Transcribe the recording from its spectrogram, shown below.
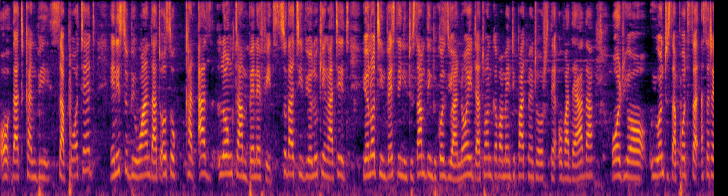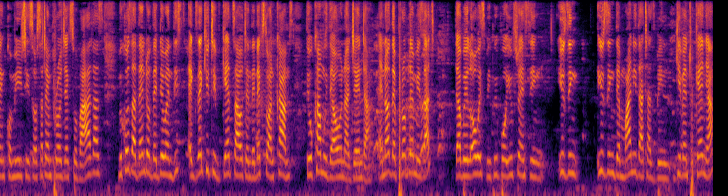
of, that can be supported. It needs to be one that also can has long-term benefits. So that if you're looking at it, you're not investing into something because you're annoyed at one government department or the, over the other, or you're you want to support certain communities or certain projects over others. Because at the end of the day, when this executive gets out and the next one comes, they'll come with their own agenda. And now the problem is that there will always be people influencing using using the money that has been given to Kenya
